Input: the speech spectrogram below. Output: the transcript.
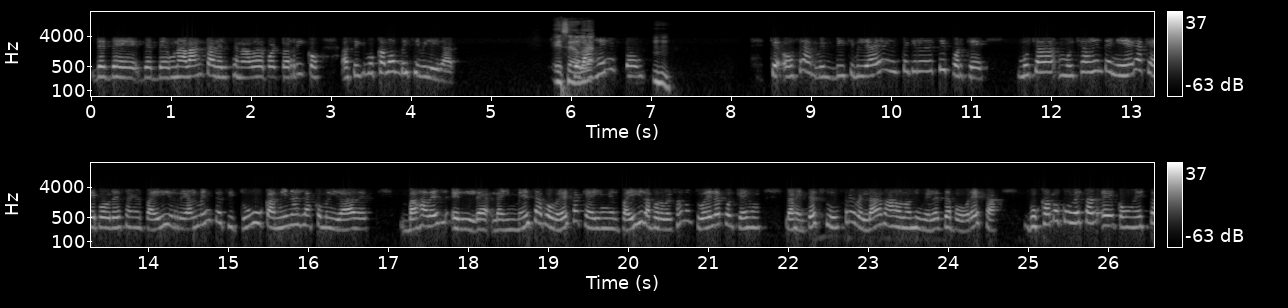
desde, desde una banca del Senado de Puerto Rico. Así que buscamos visibilidad. Eh, Que la gente, que, o sea, visibilidad te quiero decir porque mucha mucha gente niega que hay pobreza en el país. Realmente, si tú caminas las comunidades, vas a ver el- la, la inmensa pobreza que hay en el país y la pobreza no duele porque es un- la gente sufre, ¿verdad?, bajo los niveles de pobreza. Buscamos con esta eh, con este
